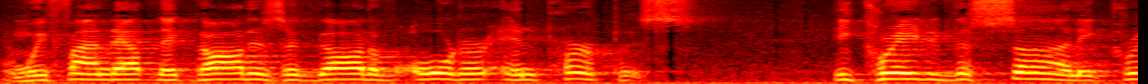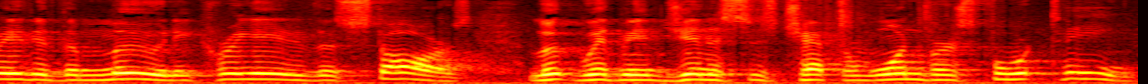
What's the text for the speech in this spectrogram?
and we find out that God is a God of order and purpose. He created the sun, He created the moon, He created the stars. Look with me in Genesis chapter 1, verse 14.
